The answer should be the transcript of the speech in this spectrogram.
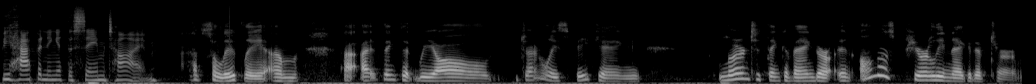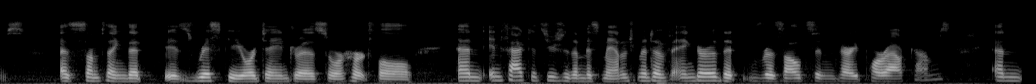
be happening at the same time? Absolutely. Um, I think that we all, generally speaking, learn to think of anger in almost purely negative terms as something that is risky or dangerous or hurtful and in fact, it's usually the mismanagement of anger that results in very poor outcomes. And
